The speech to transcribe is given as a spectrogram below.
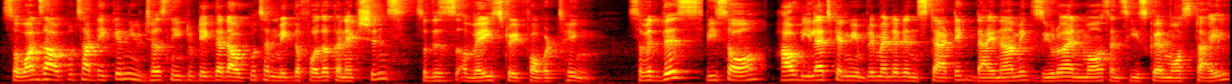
So once the outputs are taken, you just need to take that outputs and make the further connections. So this is a very straightforward thing. So with this, we saw how DLatch can be implemented in static, dynamic, pseudo and NMOS and C square MOS style.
